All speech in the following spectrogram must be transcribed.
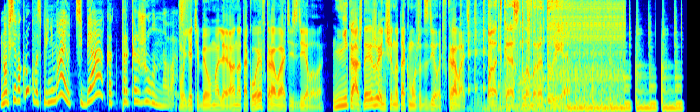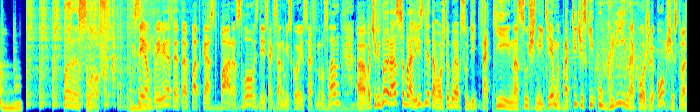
но все вокруг воспринимают тебя как прокаженного. Ой, я тебя умоляю, она такое в кровати сделала. Не каждая женщина так может сделать в кровать. Подкаст «Лаборатория». Пара слов. Всем привет, это подкаст «Пара слов». Здесь Оксана Миско и Сафин Руслан. А, в очередной раз собрались для того, чтобы обсудить такие насущные темы, практически угри на коже общества,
